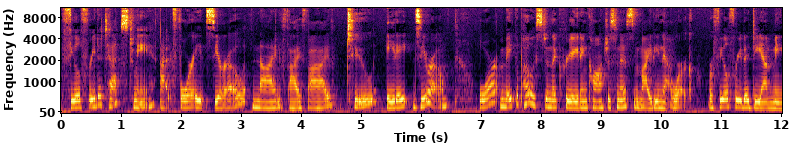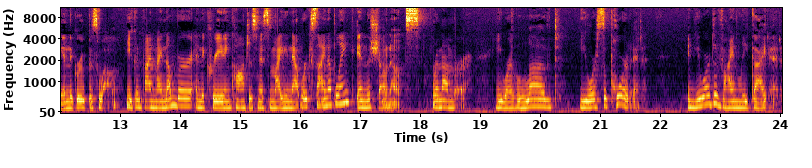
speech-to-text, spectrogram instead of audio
feel free to text me at 480 955 2880 or make a post in the Creating Consciousness Mighty Network or feel free to DM me in the group as well. You can find my number and the Creating Consciousness Mighty Network sign up link in the show notes. Remember, you are loved, you are supported, and you are divinely guided.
